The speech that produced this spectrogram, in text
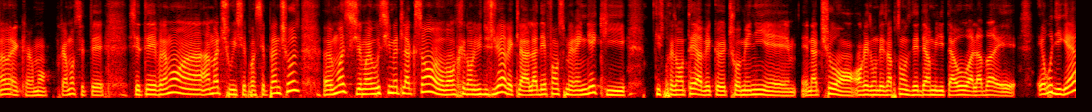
ouais, clairement. Clairement, c'était, c'était vraiment un, match où il s'est passé plein de choses. moi, j'aimerais aussi mettre l'accent, on va entrer dans le vif du sujet, avec la, la défense merengue qui, qui se présentait avec euh, Chouameni et, Nacho en, raison des absences d'Eder Militao, Alaba et, et Rudiger.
